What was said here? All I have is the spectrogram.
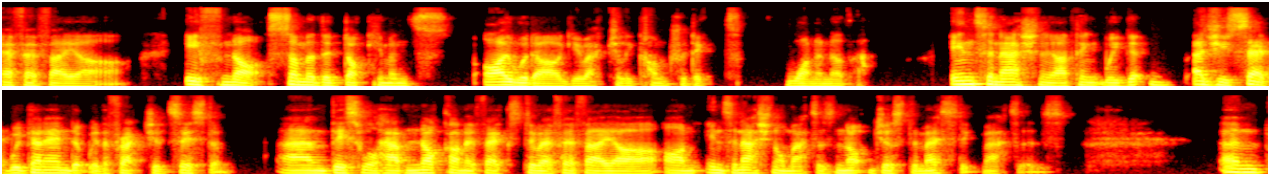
ffar if not, some of the documents I would argue actually contradict one another. Internationally, I think we get, as you said, we're going to end up with a fractured system. And this will have knock on effects to FFAR on international matters, not just domestic matters. And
